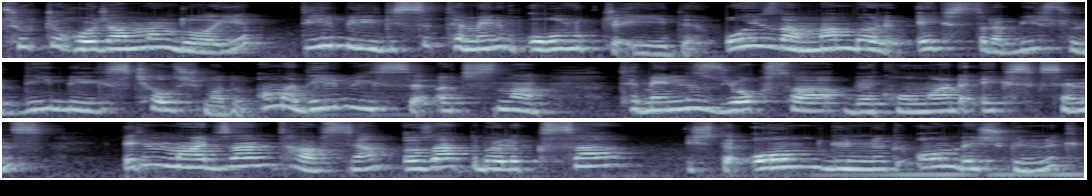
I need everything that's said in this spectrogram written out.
Türkçe hocamdan dolayı dil bilgisi temelim oldukça iyiydi. O yüzden ben böyle ekstra bir sürü dil bilgisi çalışmadım. Ama dil bilgisi açısından temeliniz yoksa ve konularda eksikseniz benim nacizane tavsiyem özellikle böyle kısa işte 10 günlük 15 günlük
